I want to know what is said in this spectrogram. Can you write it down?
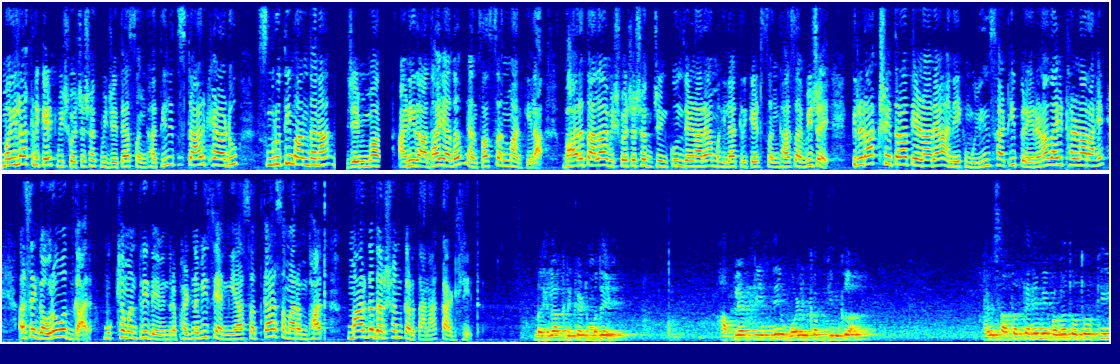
महिला क्रिकेट विश्वचषक विजेत्या संघातील स्टार खेळाडू स्मृती मानधना जेमिमा आणि राधा यादव यांचा सन्मान केला. भारताला विश्वचषक जिंकून देणाऱ्या महिला क्रिकेट संघाचा विजय क्रीडा क्षेत्रात येणाऱ्या अनेक मुलींसाठी प्रेरणादायी ठरणार आहे असे गौरवोद्गार मुख्यमंत्री देवेंद्र फडणवीस यांनी या सत्कार समारंभात मार्गदर्शन करताना काढलेत. महिला क्रिकेटमध्ये आपल्या टीमने वर्ल्ड कप जिंकला. आणि सातत्याने मी बघत होतो की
